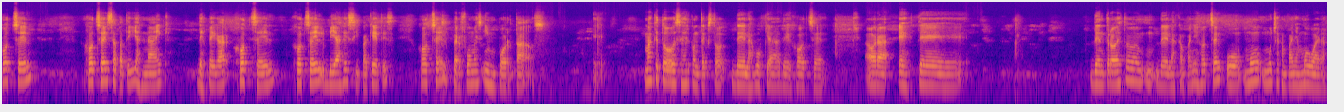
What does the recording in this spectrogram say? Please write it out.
Hot Sale, Hot Sale, zapatillas Nike, Despegar Hot Sale, Hot Sale Viajes y Paquetes, Hot Sale Perfumes Importados. Eh, más que todo ese es el contexto de las búsquedas de Hot Sale. Ahora, este... dentro de esto de las campañas hot sale hubo muchas campañas muy buenas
